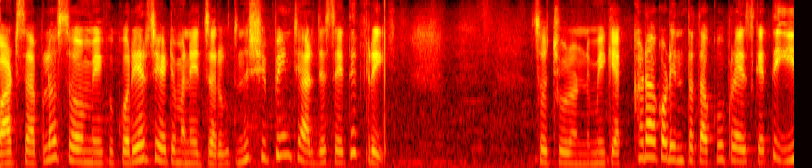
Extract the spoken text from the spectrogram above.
వాట్సాప్లో. సో మీకు కొరియర్ చేయటం అనేది జరుగుతుంది. షిప్పింగ్ ఛార్జెస్ అయితే ఫ్రీ. సో చూడండి మీకు ఎక్కడా కూడా ఇంత తక్కువ ప్రైస్కి అయితే ఈ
